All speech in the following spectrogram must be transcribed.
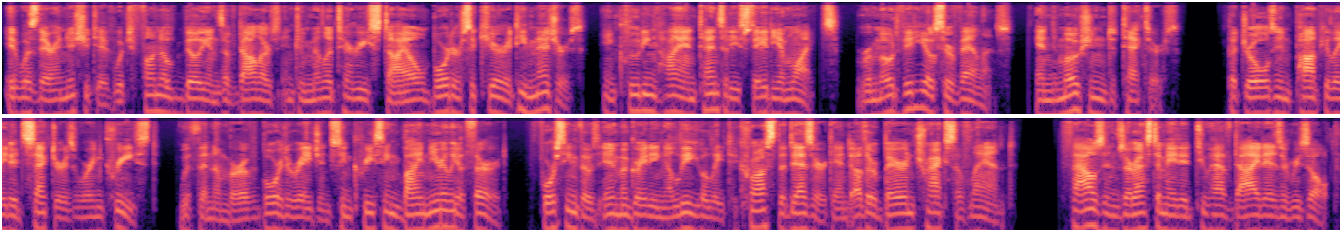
it was their initiative which funneled billions of dollars into military-style border security measures, including high-intensity stadium lights, remote video surveillance, and motion detectors. Patrols in populated sectors were increased, with the number of border agents increasing by nearly a third, forcing those immigrating illegally to cross the desert and other barren tracts of land. Thousands are estimated to have died as a result.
